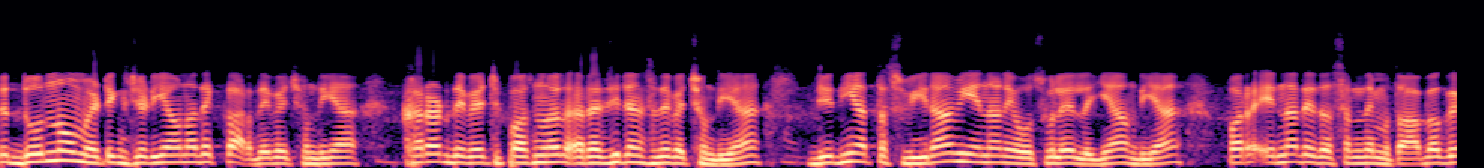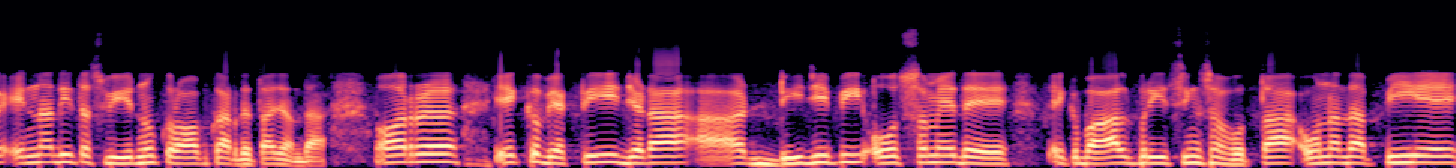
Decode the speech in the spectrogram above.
ਤੇ ਦੋਨੋਂ ਮੀਟਿੰਗਸ ਜਿਹੜੀਆਂ ਉਹਨਾਂ ਦੇ ਘਰ ਦੇ ਵਿੱਚ ਹੁੰਦੀਆਂ, ਖਰੜ ਦੇ ਵਿੱਚ ਪਰਸਨਲ ਰੈਜ਼ੀਡੈਂਸ ਦੇ ਵਿੱਚ ਹੁੰਦੀਆਂ, ਜਿਹਦੀਆਂ ਤਸਵੀਰਾਂ ਵੀ ਇਹਨਾਂ ਨੇ ਉਸ ਵੇਲੇ ਲਈਆਂ ਹੁੰਦੀਆਂ, ਪਰ ਇਹਨਾਂ ਦੇ ਦੱਸਣ ਦੇ ਮੁਤਾਬਕ ਇਹਨਾਂ ਦੀ ਤਸਵੀਰ ਨੂੰ ਕ੍ਰੌਪ ਕਰ ਦਿੱਤਾ ਜਾਂਦਾ। ਔਰ ਇੱਕ ਵਿਅਕਤੀ ਜਿਹੜਾ ਡੀਜੀਪੀ ਉਸ ਸਮੇਂ ਦੇ ਇਕਬਾਲਪ੍ਰੀਤ ਸਿੰਘ ਸਹੋਤਾ, ਉਹਨਾਂ ਦਾ ਪੀਏ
